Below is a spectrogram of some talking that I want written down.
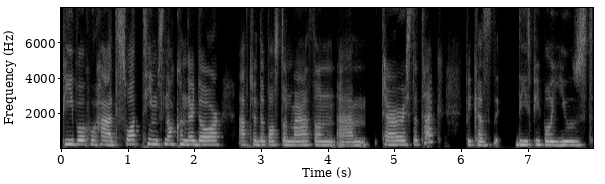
people who had SWAT teams knock on their door after the Boston Marathon um, terrorist attack because th- these people used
